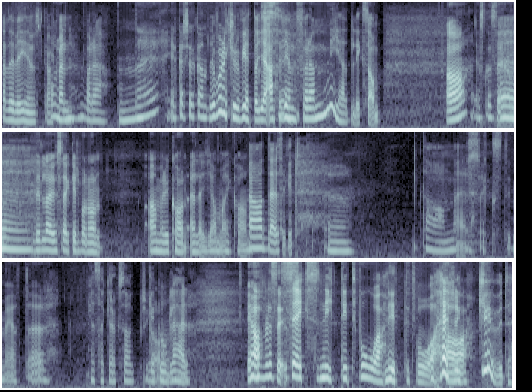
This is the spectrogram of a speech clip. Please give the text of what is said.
Ja det blir inomhus klart, Oj. men vad det. Nej, jag kanske kan... Det vore kul att veta ja, alltså jämföra med liksom. Ja, jag ska säga. Eh. Det lär ju säkert vara någon amerikan eller jamaican. Ja det är det säkert. Eh, Damer. 60 meter. Jag söker också, försöker Damer. googla här. Ja, precis. 692. 92. Åh ja. herregud!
